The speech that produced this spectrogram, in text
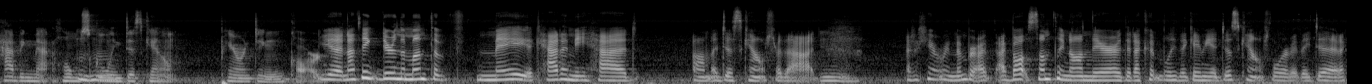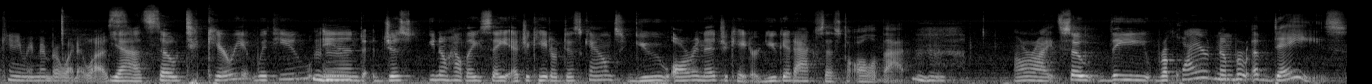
having that homeschooling mm-hmm. discount parenting card. Yeah, and I think during the month of May, Academy had um, a discount for that. Mm. I can't remember. I, I bought something on there that I couldn't believe they gave me a discount for, but they did. I can't even remember what it was. Yeah, so to carry it with you Mhm. and just, you know how they say educator discounts? You are an educator. You get access to all of that. hmm All right, so the required number of days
